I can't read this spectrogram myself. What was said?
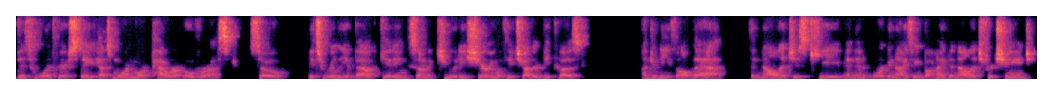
this warfare state has more and more power over us. So it's really about getting some acuity, sharing with each other, because underneath all that, the knowledge is key, and then organizing behind the knowledge for change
